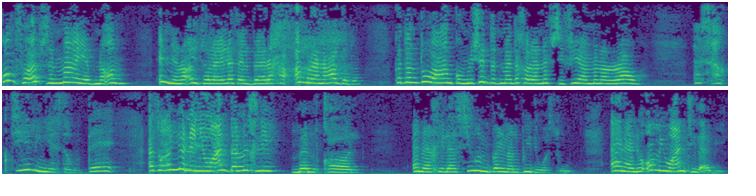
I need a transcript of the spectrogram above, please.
قم فأبصر معي يا ابن أم. إني رأيت ليلة البارحة أمرا عجبا. كتمته عنكم لشدة ما دخل نفسي فيها من الروع أسهقتيني يا سوداء. أتعينني وأنت مثلي؟ من قال أنا خلاسي بين البيض والسود. أنا لأمي وأنت لأبيك.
